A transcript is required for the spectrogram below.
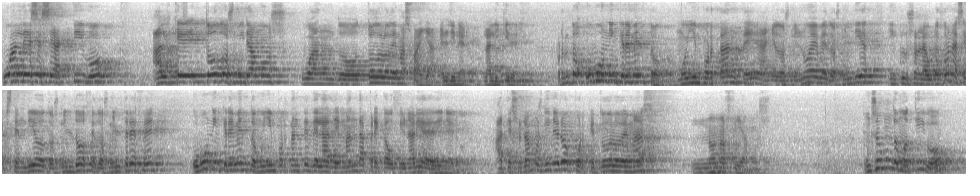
¿Cuál es ese activo al que todos miramos cuando todo lo demás falla? El dinero, la liquidez. Por tanto, hubo un incremento muy importante, año 2009, 2010, incluso en la eurozona se extendió 2012, 2013, hubo un incremento muy importante de la demanda precaucionaria de dinero. Atesoramos dinero porque todo lo demás no nos fiamos. Un segundo motivo,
